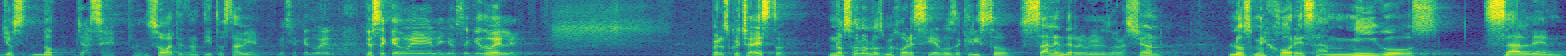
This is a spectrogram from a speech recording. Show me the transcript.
yo no, ya sé, sóbate tantito, está bien. Yo sé que duele, yo sé que duele, yo sé que duele. Pero escucha esto no solo los mejores siervos de Cristo salen de reuniones de oración, los mejores amigos salen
